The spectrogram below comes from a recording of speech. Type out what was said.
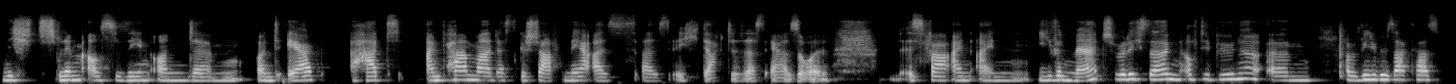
nicht schlimm auszusehen. Und, ähm, und er hat ein paar Mal das geschafft, mehr als, als ich dachte, dass er soll. Es war ein, ein even Match, würde ich sagen, auf die Bühne. Ähm, aber wie du gesagt hast,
